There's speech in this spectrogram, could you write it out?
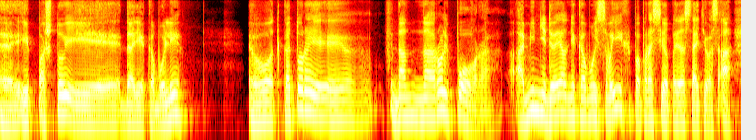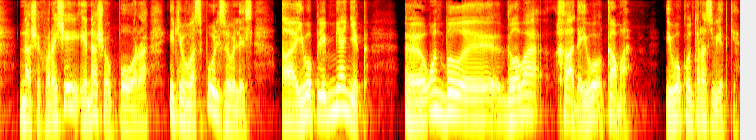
и Пашту, и Дарья Кабули, вот, который э, на, на роль повара. Амин не доверял никому из своих и попросил предоставить его, а, наших врачей и нашего повара. Этим воспользовались. А его племянник, э, он был глава ХАДа, его КАМА, его контрразведки.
